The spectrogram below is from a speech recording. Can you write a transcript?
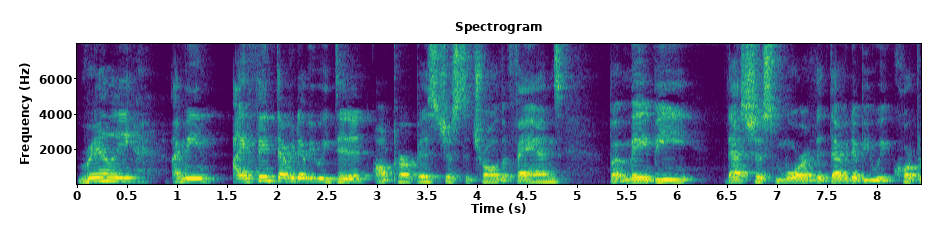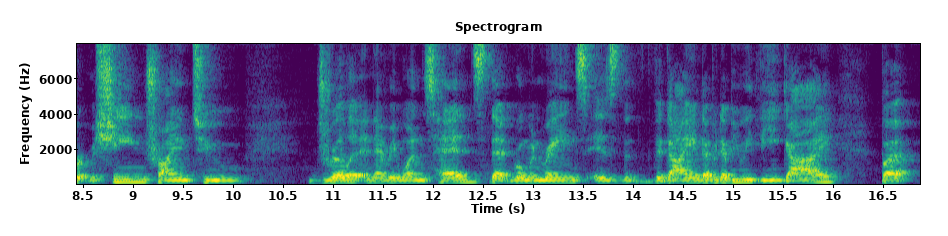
Really? I mean, I think WWE did it on purpose just to troll the fans, but maybe that's just more of the WWE corporate machine trying to drill it in everyone's heads that Roman Reigns is the, the guy in WWE, the guy. But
